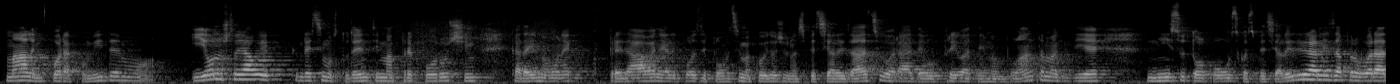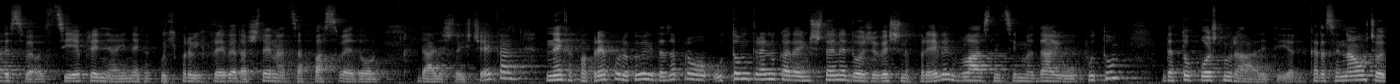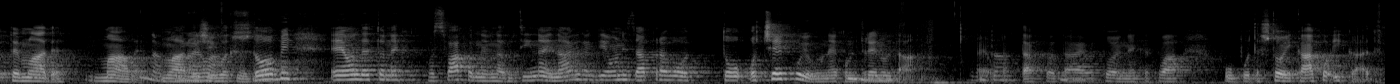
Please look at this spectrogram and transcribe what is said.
malim korakom idemo, i ono što ja uvijek, recimo, studentima preporučim kada imamo neka predavanja ili postdiplomcima koji dođu na specijalizaciju, rade u privatnim ambulantama gdje nisu toliko usko specijalizirani, zapravo rade sve od cijepljenja i nekakvih prvih pregleda štenaca pa sve do dalje što ih čeka. Nekakva preporuka uvijek da zapravo u tom trenu kada im štene dođe već na pregled, vlasnicima daju uputu da to počnu raditi. Jer kada se nauče od te mlade, male, mlade životne dobi, e, onda je to nekakva svakodnevna rutina i navika gdje oni zapravo to očekuju u nekom trenu mhm. dana. Evo, da. Tako da, evo, to je nekakva uputa što i kako i kad.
